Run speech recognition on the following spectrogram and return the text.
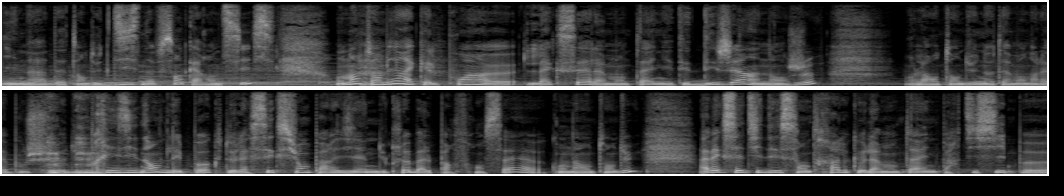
INA datant de 1946. On entend bien à quel point euh, l'accès à la montagne était déjà un enjeu. On l'a entendu notamment dans la bouche euh, du président de l'époque de la section parisienne du club alpin français euh, qu'on a entendu, avec cette idée centrale que la montagne participe euh,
